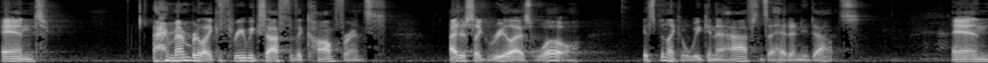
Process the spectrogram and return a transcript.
And I remember like three weeks after the conference, I just like realized, whoa, it's been like a week and a half since I had any doubts. And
